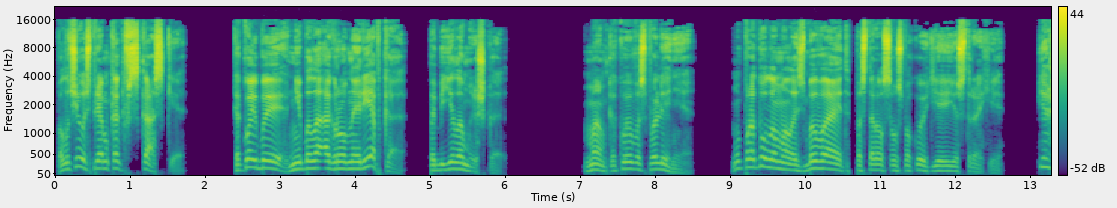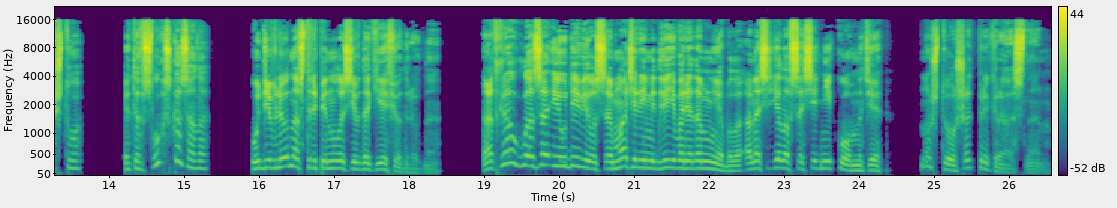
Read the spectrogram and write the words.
Получилось прямо как в сказке. Какой бы ни была огромная репка, победила мышка. «Мам, какое воспаление?» «Ну, продула малость, бывает», — постарался успокоить я ее страхи. «Я что, это вслух сказала?» Удивленно встрепенулась Евдокия Федоровна. Открыл глаза и удивился. Матери Медведева рядом не было. Она сидела в соседней комнате. Ну что ж, это прекрасно.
